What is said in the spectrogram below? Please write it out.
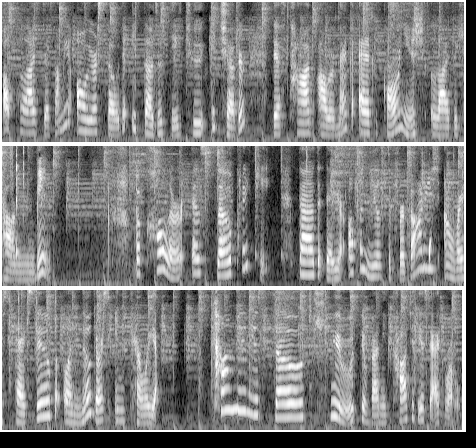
Apply sesame oil so that it doesn't stick to each other. This time I will make egg garnish like Hyunbin. The color is so pretty that they are often used for garnish on rice cake soup or noodles in Korea. Hyunbin is so cute when he cuts this egg roll.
